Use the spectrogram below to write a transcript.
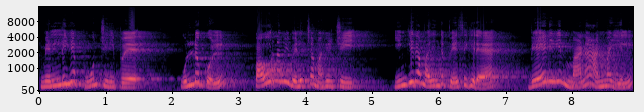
மெல்லிய பூஞ்சிரிப்பு. உள்ளுக்குள் பௌர்ணமி வெளிச்ச மகிழ்ச்சி. இங்கிதம் அறிந்து பேசுகிற வேணியின் மன அண்மையில்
